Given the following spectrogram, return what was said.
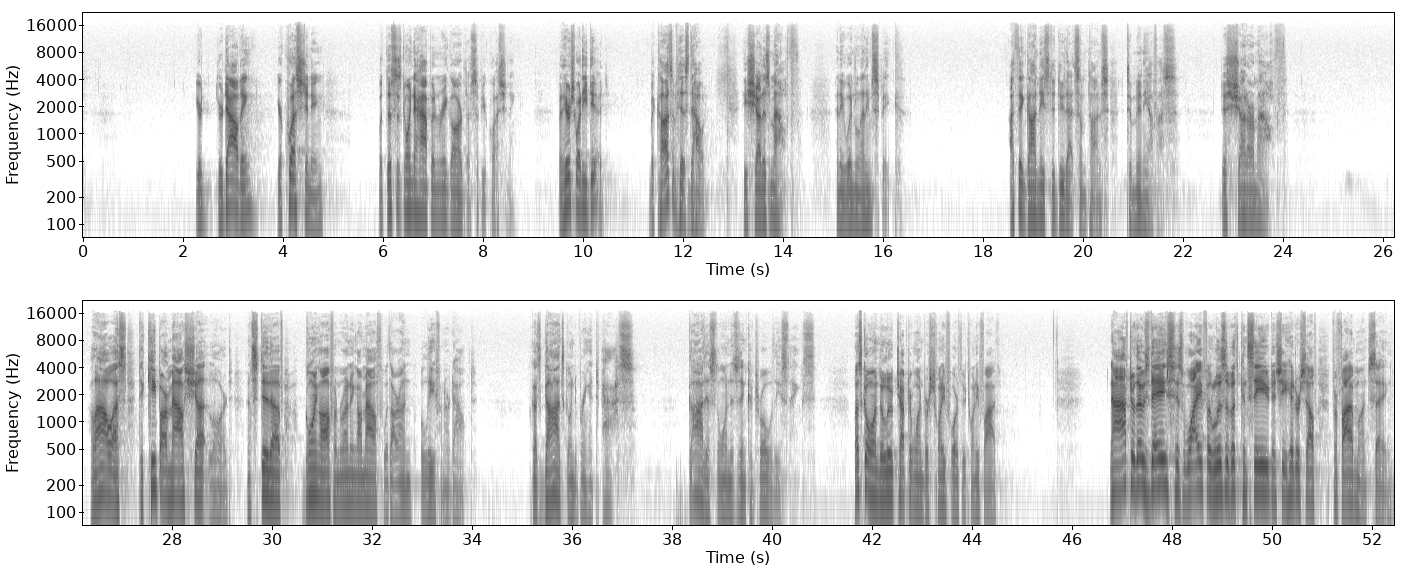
You're, you're doubting, you're questioning, but this is going to happen regardless of your questioning. But here's what he did because of his doubt, he shut his mouth and he wouldn't let him speak. I think God needs to do that sometimes to many of us. Just shut our mouth. Allow us to keep our mouth shut, Lord, instead of going off and running our mouth with our unbelief and our doubt because God's going to bring it to pass. God is the one that's in control of these things. Let's go on to Luke chapter 1, verse 24 through 25. Now, after those days, his wife Elizabeth conceived, and she hid herself for five months, saying,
